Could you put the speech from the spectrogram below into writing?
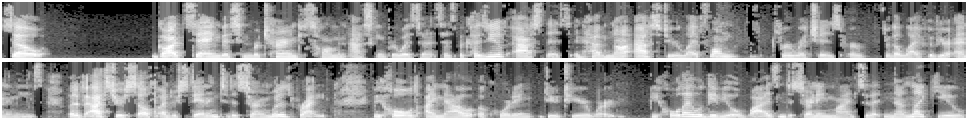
So, God saying this in return to Solomon asking for wisdom. It says, Because you have asked this, and have not asked your lifelong for riches or for the life of your enemies, but have asked yourself understanding to discern what is right, behold, I now according do to your word. Behold, I will give you a wise and discerning mind, so that none like you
